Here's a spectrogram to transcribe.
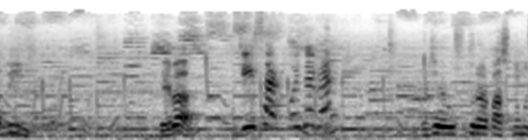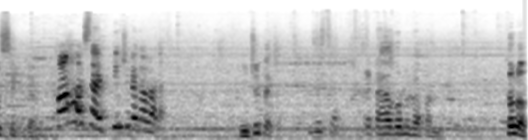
আলি দেবা? জি স্যার কই যাবেন? ওই যে উত্তরার পাঁচ নম্বর সেক্টর হ্যাঁ হ্যাঁ স্যার তিনশো টাকা ভাড়া। তিনশো টাকা? জি স্যার। টাকা কোনো ব্যাপার না। খোলো।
